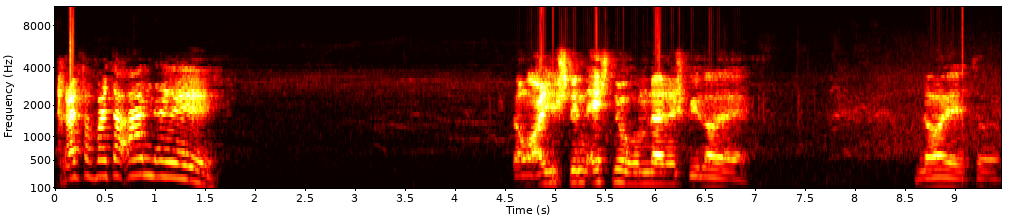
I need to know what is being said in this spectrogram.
Greif doch weiter an, ey. Oh, die stehen echt nur rum, deine Spieler, ey. Leute.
